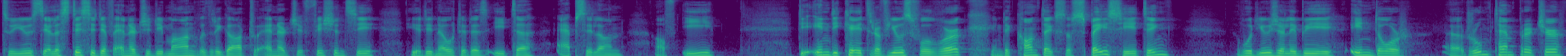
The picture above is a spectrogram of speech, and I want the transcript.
to use the elasticity of energy demand with regard to energy efficiency, here denoted as eta epsilon of E. The indicator of useful work in the context of space heating would usually be indoor uh, room temperature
